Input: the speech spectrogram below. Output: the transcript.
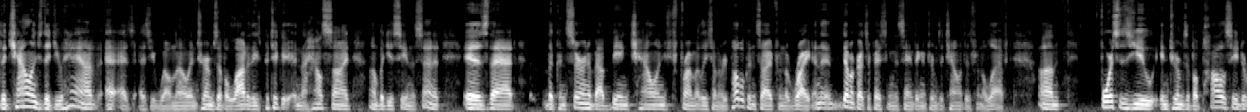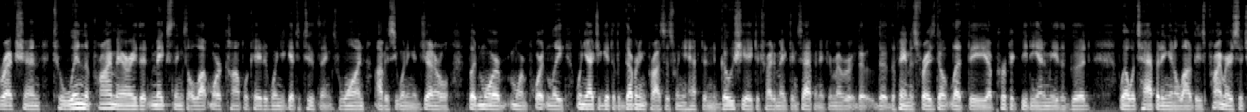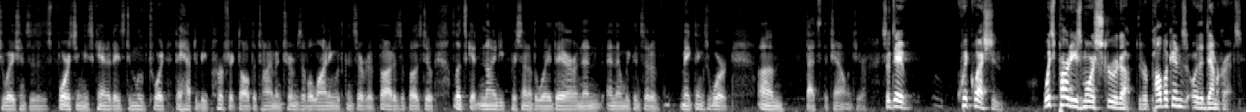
the challenge that you have, as, as you well know, in terms of a lot of these, particularly in the House side, um, but you see in the Senate, is that the concern about being challenged from, at least on the Republican side, from the right, and the Democrats are facing the same thing in terms of challenges from the left. Um, forces you in terms of a policy direction to win the primary that makes things a lot more complicated when you get to two things. One obviously winning in general but more more importantly when you actually get to the governing process when you have to negotiate to try to make things happen. If you remember the the, the famous phrase don't let the uh, perfect be the enemy of the good well, what's happening in a lot of these primary situations is it's forcing these candidates to move toward they have to be perfect all the time in terms of aligning with conservative thought, as opposed to let's get 90% of the way there and then and then we can sort of make things work. Um, that's the challenge here. So, Dave, quick question: Which party is more screwed up, the Republicans or the Democrats?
